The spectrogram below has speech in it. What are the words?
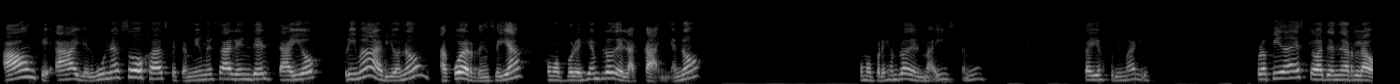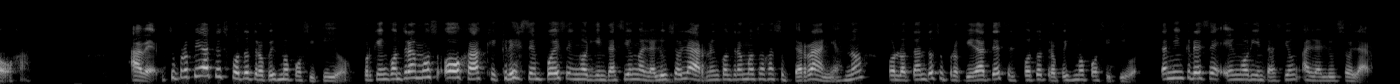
Aunque hay algunas hojas que también me salen del tallo primario, ¿no? Acuérdense, ¿ya? Como por ejemplo de la caña, ¿no? Como por ejemplo del maíz también. Tallos primarios. Propiedades que va a tener la hoja. A ver, su propiedad es fototropismo positivo, porque encontramos hojas que crecen pues en orientación a la luz solar, no encontramos hojas subterráneas, ¿no? Por lo tanto, su propiedad es el fototropismo positivo. También crece en orientación a la luz solar.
